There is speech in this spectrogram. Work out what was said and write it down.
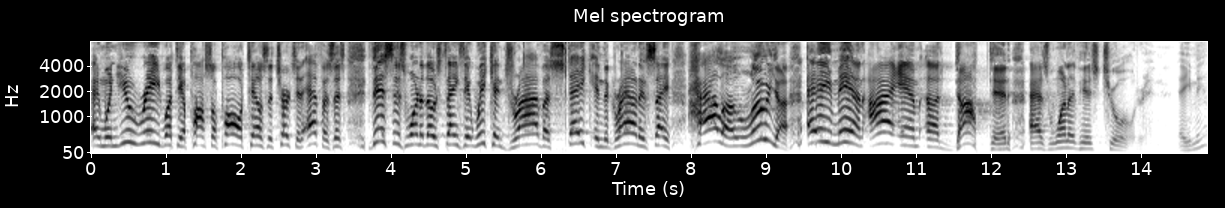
And when you read what the Apostle Paul tells the church at Ephesus, this is one of those things that we can drive a stake in the ground and say, Hallelujah, Amen. I am adopted as one of his children. Amen.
